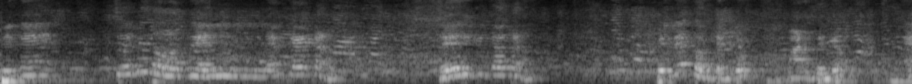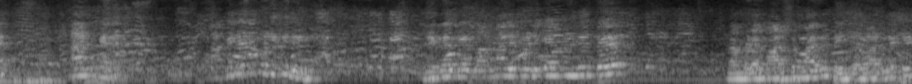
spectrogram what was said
പിന്നെ ചെവി തുറന്ന് എല്ലാം കേൾക്കണം. ശരിക്കും കേൾക്കണം. പിന്നെ തൊട്ടിട്ടും മണത്തിട്ടും ഏ? നന്നായി പഠിക്കാൻ വേണ്ടിയിട്ട് നമ്മുടെ മാഷന്മാരും ടീച്ചർമാരിലേക്ക്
